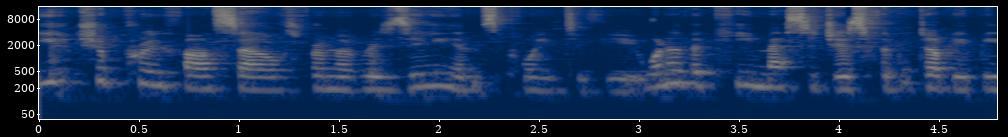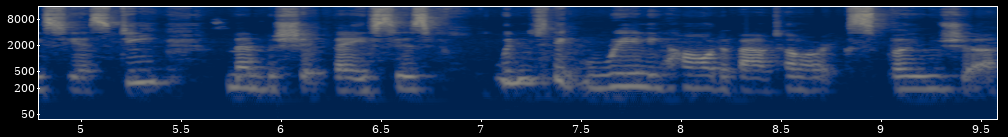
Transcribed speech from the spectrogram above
future proof ourselves from a resilience point of view. One of the key messages for the WBCSD membership base is we need to think really hard about our exposure,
